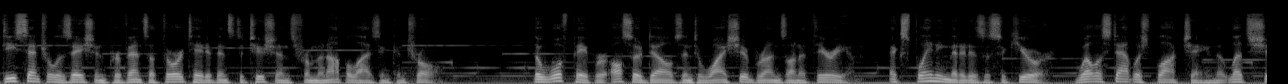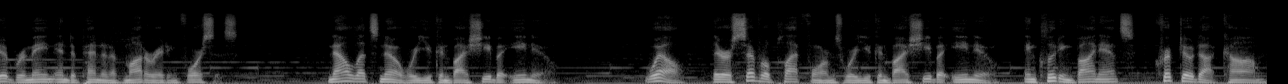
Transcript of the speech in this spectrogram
Decentralization prevents authoritative institutions from monopolizing control. The WoofPaper also delves into why SHIB runs on Ethereum, explaining that it is a secure, well established blockchain that lets SHIB remain independent of moderating forces. Now let's know where you can buy Shiba Inu. Well, there are several platforms where you can buy Shiba Inu, including Binance, Crypto.com,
